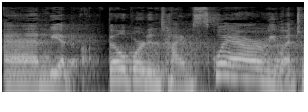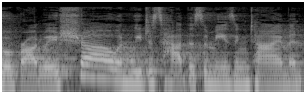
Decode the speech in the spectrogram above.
And we had billboard in Times Square. We went to a Broadway show and we just had this amazing time. And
